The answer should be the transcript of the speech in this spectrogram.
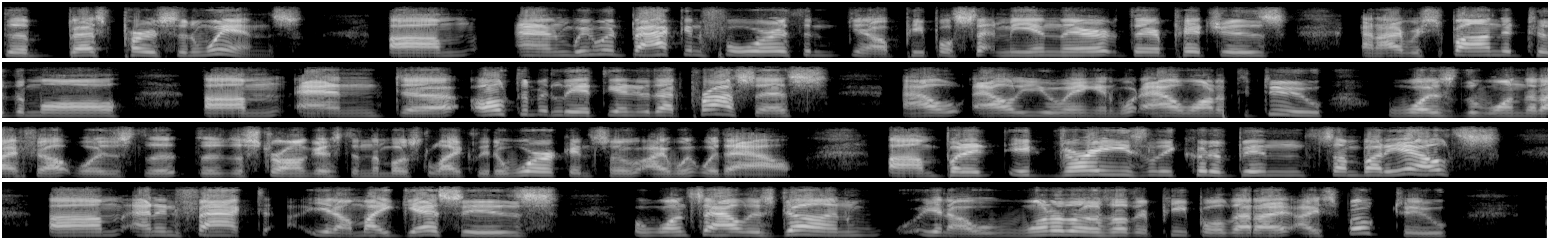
the best person wins." Um, and we went back and forth, and you know, people sent me in their their pitches, and I responded to them all. Um, and uh, ultimately, at the end of that process, Al Al Ewing and what Al wanted to do was the one that I felt was the, the, the strongest and the most likely to work, and so I went with Al. Um, but it, it very easily could have been somebody else. Um, and in fact, you know, my guess is once Al is done, you know, one of those other people that I, I spoke to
